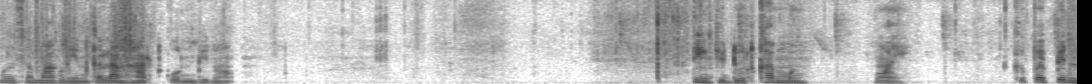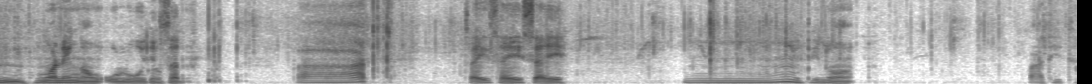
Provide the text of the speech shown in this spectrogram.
มื่อสมัครเรียนกำลังหัดกลพี่น้องติงจุดดูดคำมึงห่วยคือไปเป็นหัวในเงาอุโลจังสันปาดใสใสใสอืมพี่น้องปาทิโถ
